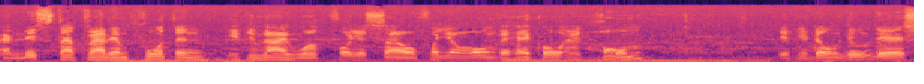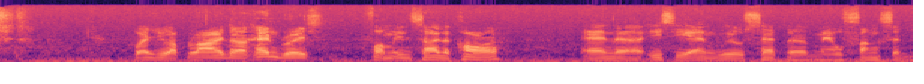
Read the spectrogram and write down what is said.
And this step very important if you guys work for yourself, for your own vehicle at home. If you don't do this, when you apply the handbrake from inside the car, and the ECM will set the malfunction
